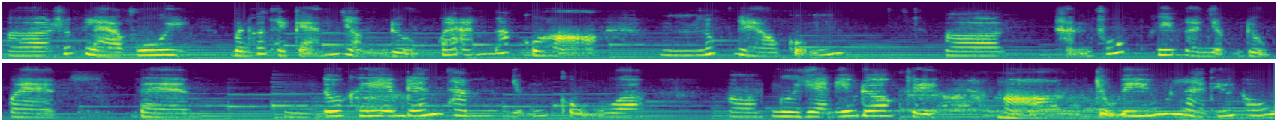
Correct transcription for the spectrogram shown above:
uh, rất là vui. Mình có thể cảm nhận được qua ánh mắt của họ lúc nào cũng uh, hạnh phúc khi mà nhận được quà. Và đôi khi em đến thăm những cụ uh, người già neo đơn thì họ chủ yếu là thiếu thốn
